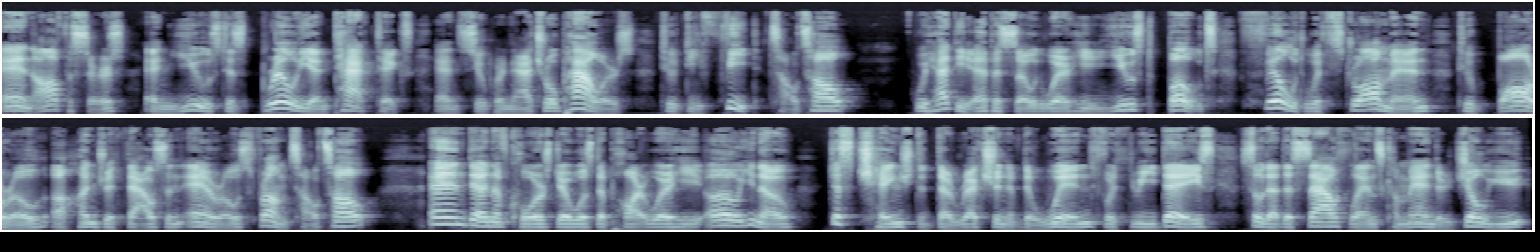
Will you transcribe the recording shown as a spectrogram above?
and officers and used his brilliant tactics and supernatural powers to defeat Cao Cao. We had the episode where he used boats filled with straw men to borrow a hundred thousand arrows from Cao Cao. And then, of course, there was the part where he, oh, you know, just changed the direction of the wind for three days so that the Southlands commander Zhou Yu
